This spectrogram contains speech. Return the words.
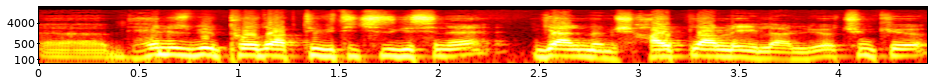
E, henüz bir productivity çizgisine gelmemiş. Hype'larla ilerliyor. Çünkü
